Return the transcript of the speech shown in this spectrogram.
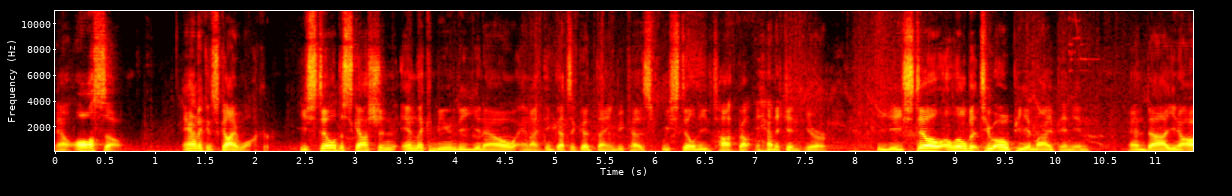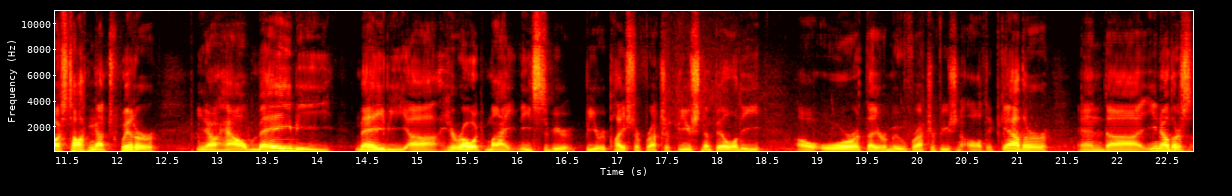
Now, also, Anakin Skywalker. He's still a discussion in the community, you know, and I think that's a good thing because we still need to talk about Anakin here. he's still a little bit too OP in my opinion. And, uh, you know, I was talking on Twitter, you know, how maybe maybe uh, Heroic Might needs to be, be replaced with Retribution ability, uh, or they remove Retribution altogether. And, uh, you know, there's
